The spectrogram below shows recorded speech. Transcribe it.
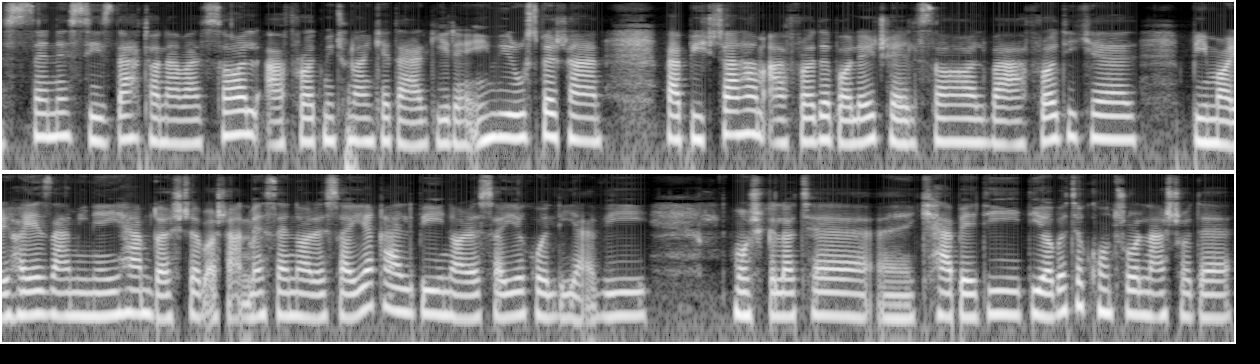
سن 13 تا 90 سال افراد می‌تونن که درگیر این ویروس بشن و بیشتر هم افراد بالای 40 سال و افرادی که بیماری های زمینه ای هم داشته باشن مثل نارسایی قلبی، نارسایی کلیوی، مشکلات کبدی، دیابت کنترل نشده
